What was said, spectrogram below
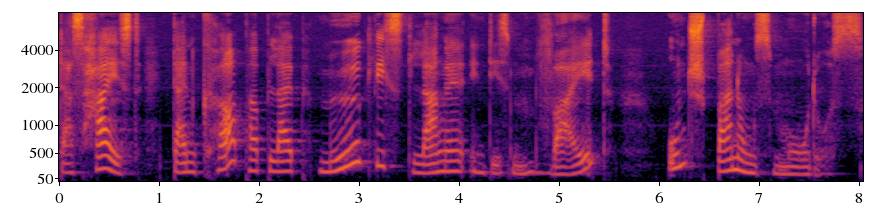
Das heißt, dein Körper bleibt möglichst lange in diesem Weit- und Spannungsmodus.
